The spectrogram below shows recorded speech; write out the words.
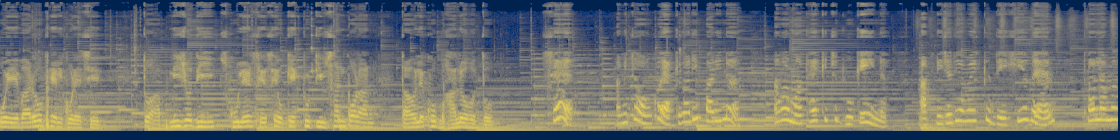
ও এবারও ফেল করেছে। তো আপনি যদি স্কুলের শেষে ওকে একটু টিউশন পড়ান তাহলে খুব ভালো হতো। স্যার আমি তো অঙ্ক একেবারেই পারি না। আমার মাথায় কিছু ঢোকেই না। আপনি যদি আমায় একটু দেখিয়ে দেন তাহলে আমার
